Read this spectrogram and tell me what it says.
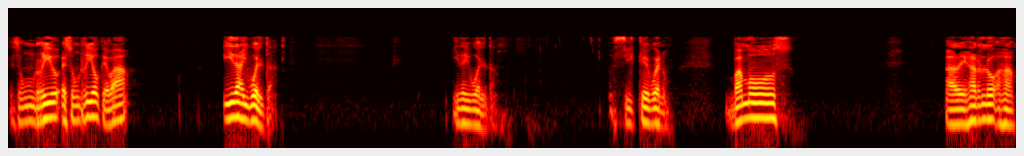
Es un río, es un río que va ida y vuelta y vuelta. Así que bueno, vamos a dejarlo, ajá.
